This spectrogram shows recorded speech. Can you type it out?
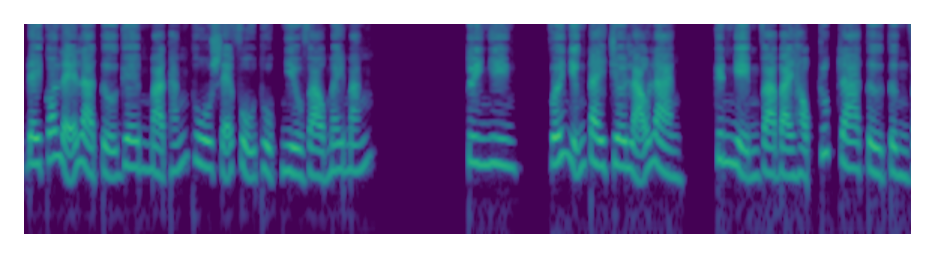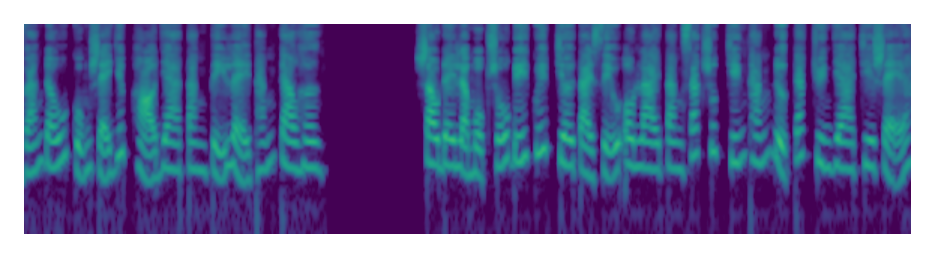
đây có lẽ là tựa game mà thắng thua sẽ phụ thuộc nhiều vào may mắn. Tuy nhiên, với những tay chơi lão làng, kinh nghiệm và bài học rút ra từ từng ván đấu cũng sẽ giúp họ gia tăng tỷ lệ thắng cao hơn. Sau đây là một số bí quyết chơi tài xỉu online tăng xác suất chiến thắng được các chuyên gia chia sẻ,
